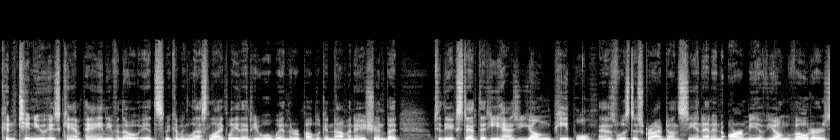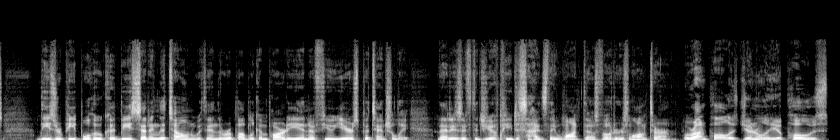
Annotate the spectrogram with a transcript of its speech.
continue his campaign, even though it's becoming less likely that he will win the Republican nomination. But to the extent that he has young people, as was described on CNN, an army of young voters, these are people who could be setting the tone within the Republican Party in a few years, potentially. That is, if the GOP decides they want those voters long term. Well, Ron Paul has generally opposed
